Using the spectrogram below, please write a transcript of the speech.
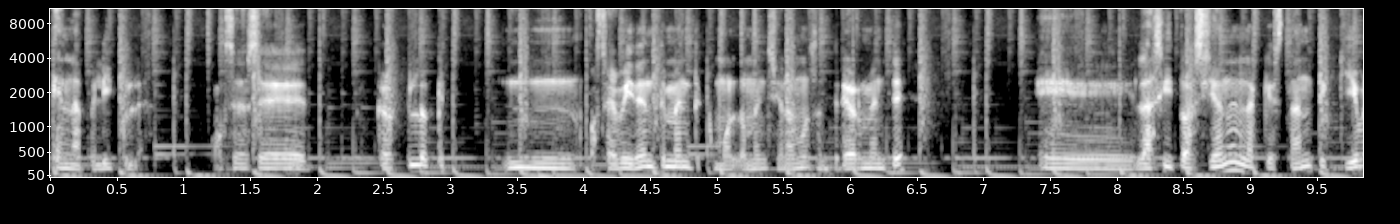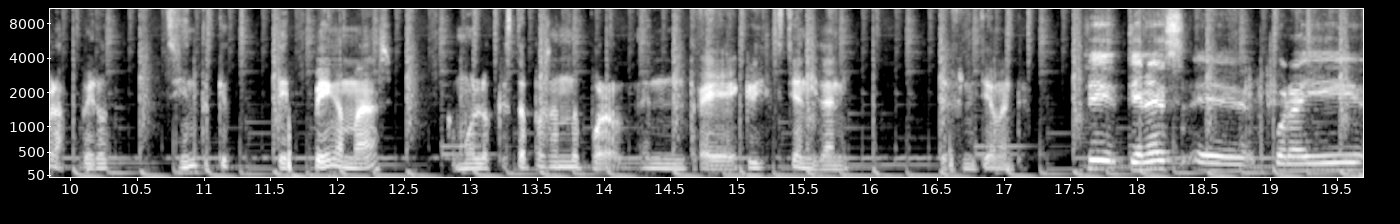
en la película. O sea, se, creo que lo que, mm, o sea, evidentemente, como lo mencionamos anteriormente, eh, la situación en la que están te quiebra, pero siento que te pega más como lo que está pasando por, entre Christian y Dani, definitivamente. Sí, tienes eh, por ahí,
